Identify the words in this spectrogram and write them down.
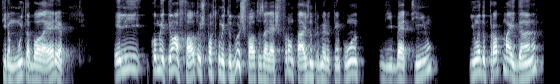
tira muita bola aérea. Ele cometeu uma falta, o Sport cometeu duas faltas, aliás, frontais no primeiro tempo, uma de Betinho e uma do próprio Maidana,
